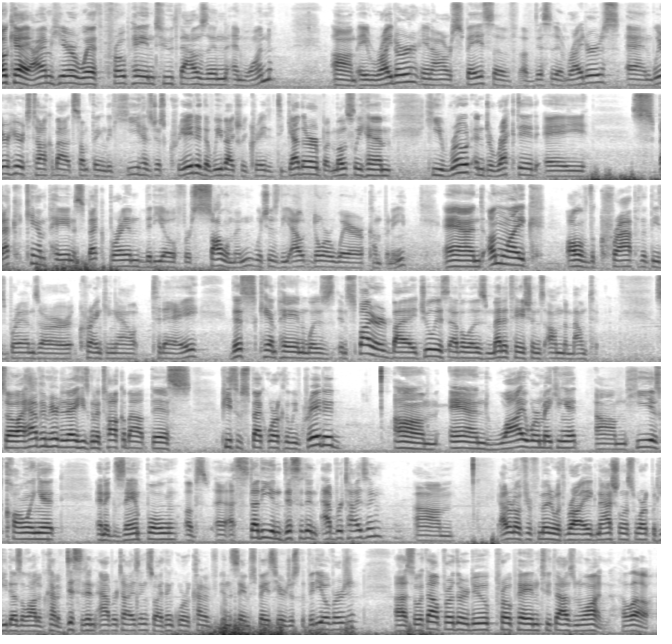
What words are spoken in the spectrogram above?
Okay, I am here with Propane 2001, um, a writer in our space of, of dissident writers, and we're here to talk about something that he has just created that we've actually created together, but mostly him. He wrote and directed a spec campaign, a spec brand video for Salomon, which is the outdoor wear company. And unlike all of the crap that these brands are cranking out today, this campaign was inspired by Julius Evola's Meditations on the Mountain. So I have him here today. He's going to talk about this piece of spec work that we've created um, and why we're making it. Um, he is calling it an example of a study in dissident advertising. Um, I don't know if you're familiar with Raw Egg Nationalist work, but he does a lot of kind of dissident advertising. So I think we're kind of in the same space here, just the video version. Uh, so without further ado, Propane 2001. Hello.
